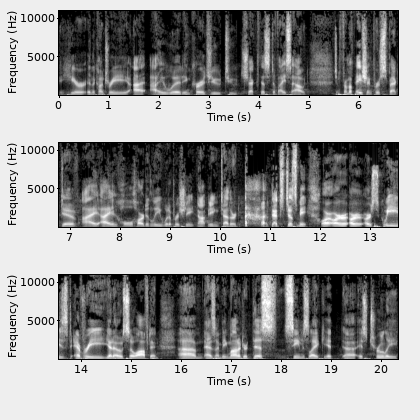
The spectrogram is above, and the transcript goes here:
here in the country, I, I would encourage you to check this device out. Just from a patient perspective, I, I wholeheartedly would appreciate not being tethered. That's just me, or, or, or, or, squeezed every you know so often um, as I'm being monitored. This seems like it uh, is truly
